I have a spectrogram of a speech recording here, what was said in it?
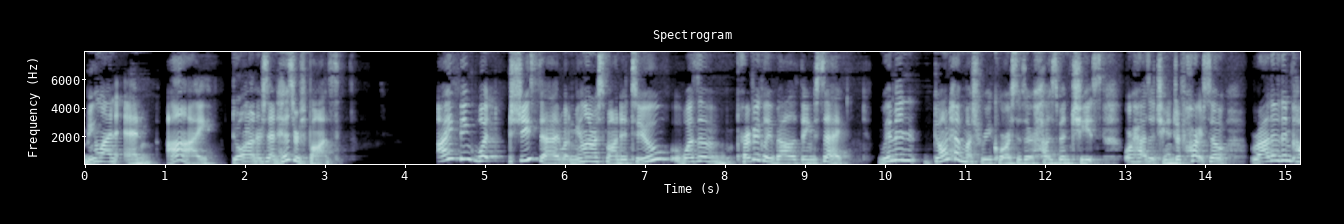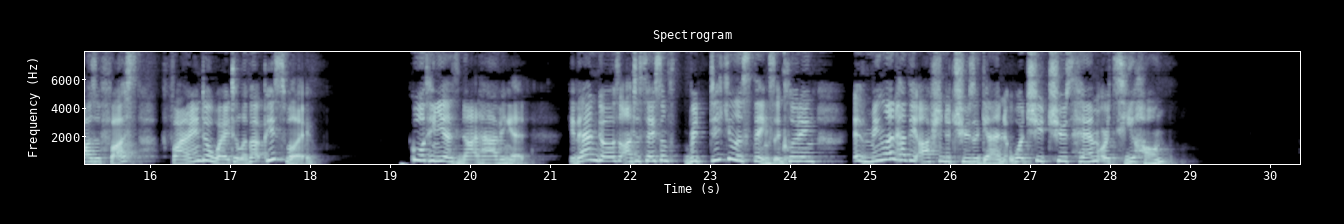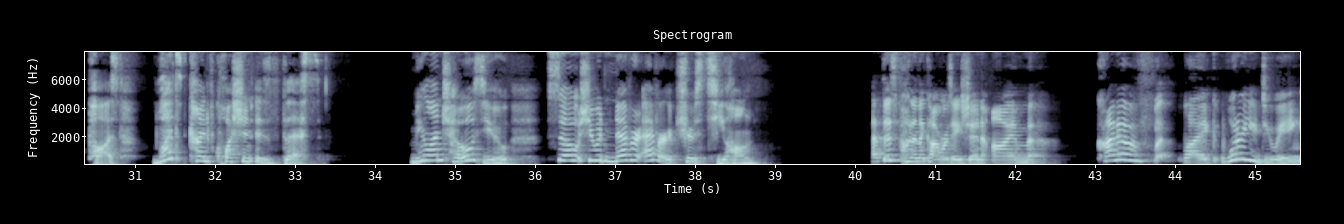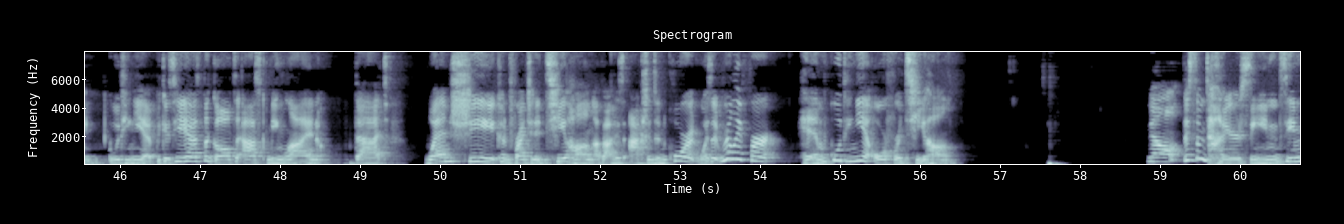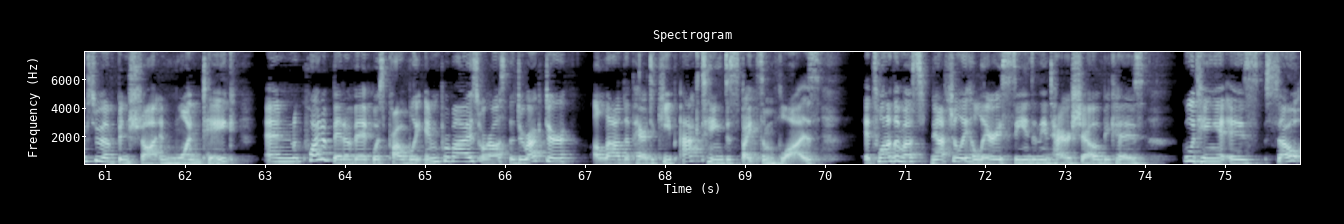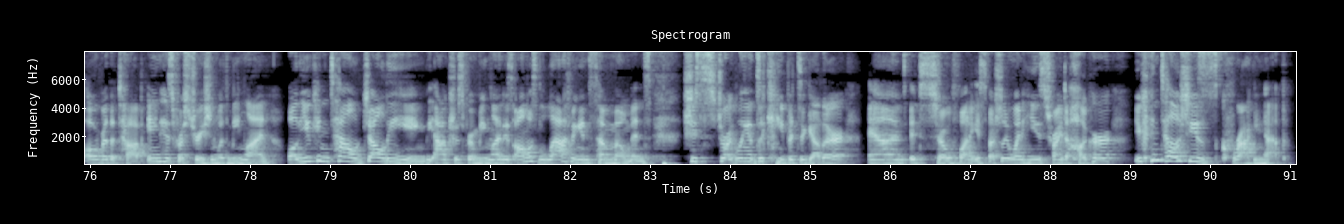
Minglan and I don't understand his response. I think what she said, what Minglan responded to, was a perfectly valid thing to say. Women don't have much recourse if their husband cheats or has a change of heart, so rather than cause a fuss, find a way to live out peacefully. Gu Tingye is not having it. He then goes on to say some ridiculous things, including if Minglan had the option to choose again, would she choose him or Qi Heng? Pause. What kind of question is this? Minglan chose you, so she would never ever choose Qi Heng. At this point in the conversation, I'm kind of like, what are you doing, Gu Tingye? Because he has the gall to ask Minglan that when she confronted Qi Heng about his actions in court, was it really for him, Gu Tingye, or for Qi Heng? Now, this entire scene seems to have been shot in one take, and quite a bit of it was probably improvised, or else the director allowed the pair to keep acting despite some flaws. It's one of the most naturally hilarious scenes in the entire show because Gu Tingye is so over the top in his frustration with Minglan, while you can tell Zhao Liying, the actress for Minglan, is almost laughing in some moments. She's struggling to keep it together, and it's so funny, especially when he's trying to hug her. You can tell she's cracking up.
